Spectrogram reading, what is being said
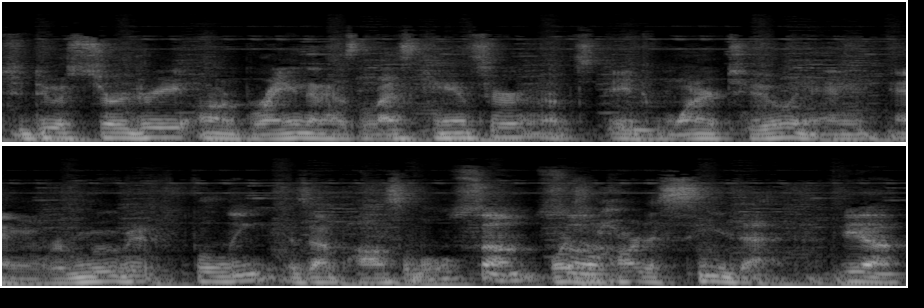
to do a surgery on a brain that has less cancer, at stage one or two, and and, and remove it fully? Is that possible? Some, Or is it hard to see that? Yeah.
